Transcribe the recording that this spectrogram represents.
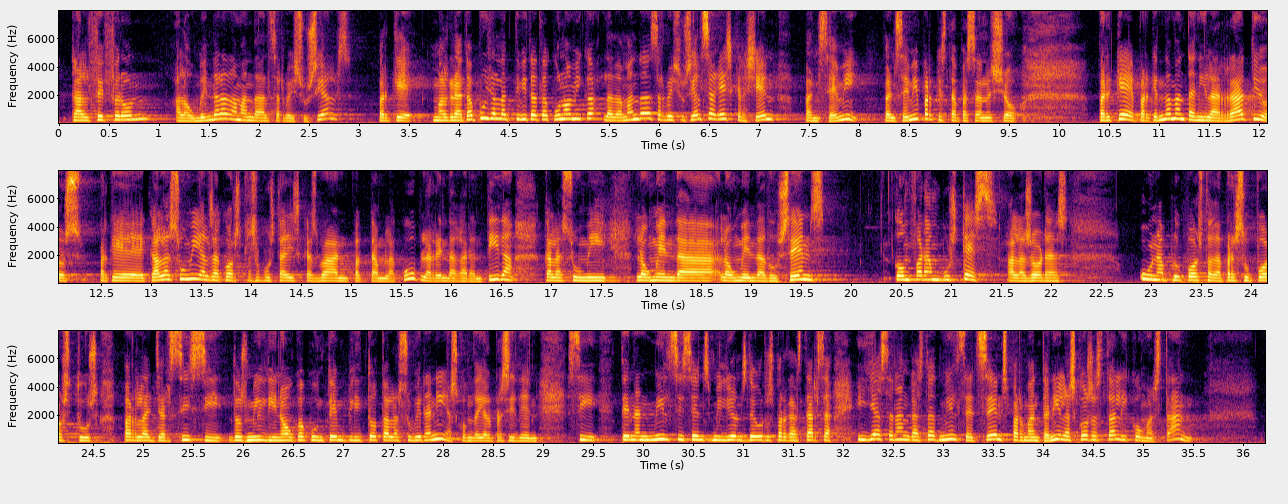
cal fer front a l'augment de la demanda dels serveis socials, perquè, malgrat ha pujat l'activitat econòmica, la demanda de serveis socials segueix creixent. Pensem-hi, pensem-hi per què està passant això. Per què? Perquè hem de mantenir les ràtios, perquè cal assumir els acords pressupostaris que es van pactar amb la CUP, la renda garantida, cal assumir l'augment de, de docents, com faran vostès, aleshores, una proposta de pressupostos per l'exercici 2019 que contempli totes les sobiranies, com deia el president. Si tenen 1.600 milions d'euros per gastar-se i ja se n'han gastat 1.700 per mantenir les coses tal i com estan.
